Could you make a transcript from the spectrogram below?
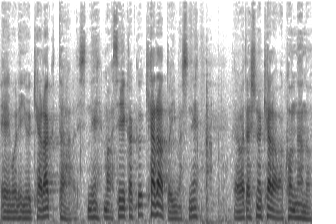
英語で言うキャラクターですね。まあ性格キャラと言いますね。私のキャラはこんなの。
